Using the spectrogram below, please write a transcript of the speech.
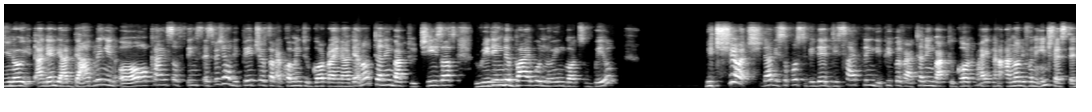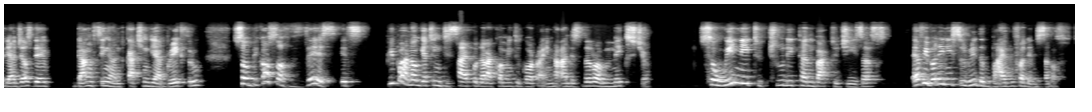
You know, and then they are dabbling in all kinds of things, especially the patriots that are coming to God right now. They're not turning back to Jesus, reading the Bible, knowing God's will. The church that is supposed to be there discipling the people that are turning back to God right now are not even interested. They are just there dancing and catching their breakthrough. So because of this, it's people are not getting discipled that are coming to God right now, and it's a little mixture. So we need to truly turn back to Jesus. Everybody needs to read the Bible for themselves.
